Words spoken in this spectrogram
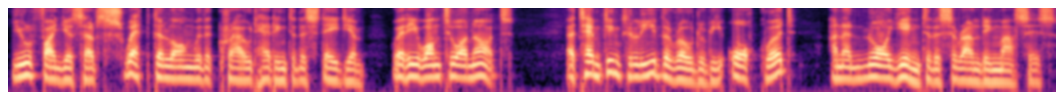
you'll find yourself swept along with the crowd heading to the stadium, whether you want to or not. Attempting to leave the road would be awkward and annoying to the surrounding masses.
